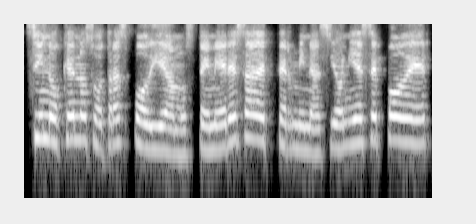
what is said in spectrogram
sino que nosotras podíamos tener esa determinación y ese poder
